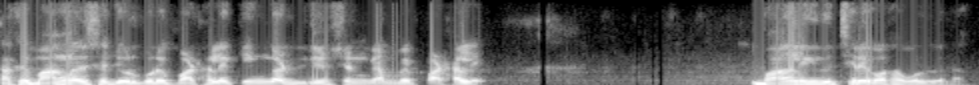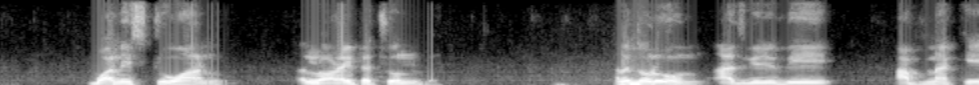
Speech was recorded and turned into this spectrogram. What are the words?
তাকে বাংলাদেশে জোর করে পাঠালে কিংবা ডিটেনশন ক্যাম্পে পাঠালে বাঙালি কিন্তু ছেড়ে কথা বলবে না। ওয়ান ইস টু ওয়ান লড়াইটা চলবে। মানে ধরুন, আজকে যদি আপনাকে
